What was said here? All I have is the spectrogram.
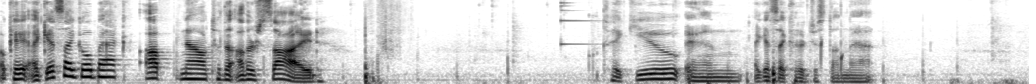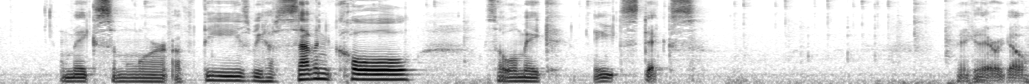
Okay, I guess I go back up now to the other side. Take you, and I guess I could have just done that. We'll make some more of these. We have seven coal, so we'll make eight sticks. Okay, there we go.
